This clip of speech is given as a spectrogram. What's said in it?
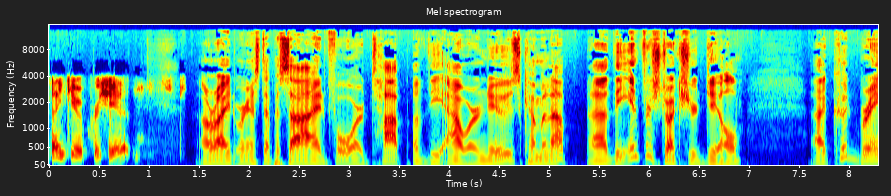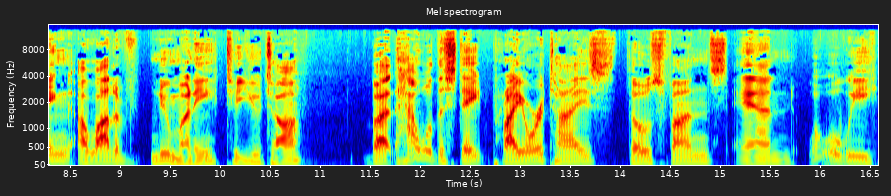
Thank you. Appreciate it. All right, we're going to step aside for top of the hour news coming up. Uh, the infrastructure deal could bring a lot of new money to Utah. But how will the state prioritize those funds, and what will we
